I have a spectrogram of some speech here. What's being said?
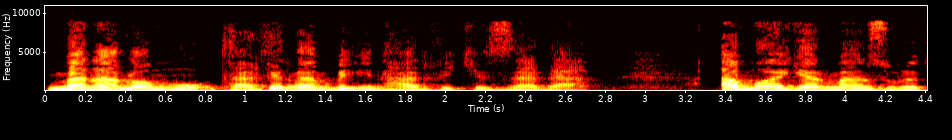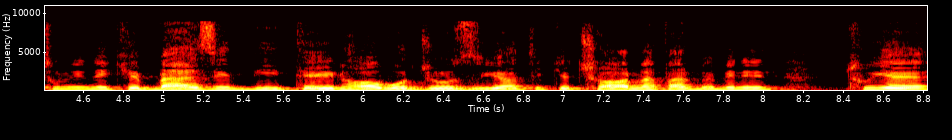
من الان معتقدم به این حرفی که زدم. اما اگر منظورتون اینه که بعضی دیتیل ها و جزئیاتی که چهار نفر ببینید توی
